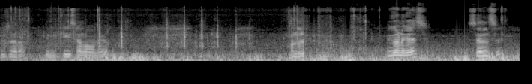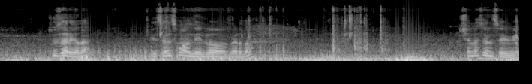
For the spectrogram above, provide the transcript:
చూసారా? దీని కీస్ ఎలా ఉన్నాయో? ఇదిగోండి గ్యాస్ సెల్స్ చూసారు కదా? ఈ సెల్స్ మనం దీంట్లో పెడదాం. చిన్న సెల్స్ ఇవి.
